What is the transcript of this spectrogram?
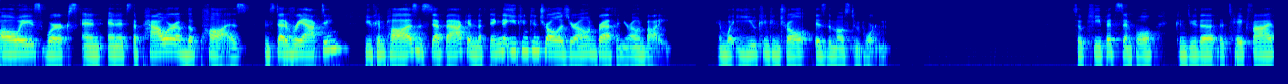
always works and and it's the power of the pause. Instead of reacting you can pause and step back and the thing that you can control is your own breath and your own body. And what you can control is the most important so keep it simple. You can do the, the take five,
